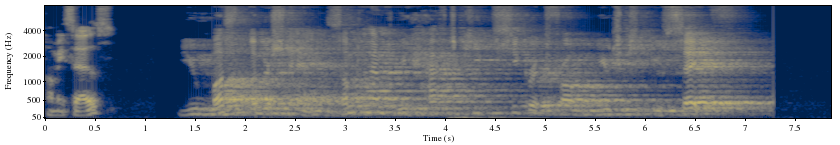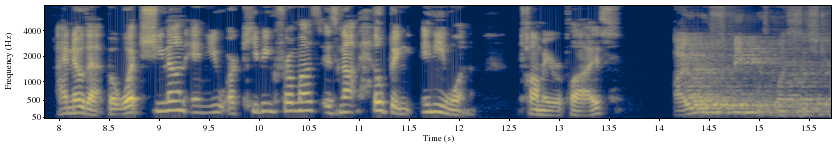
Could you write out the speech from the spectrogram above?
Tommy says. You must understand, sometimes we have to keep secrets from you to keep you safe. I know that, but what Shenon and you are keeping from us is not helping anyone, Tommy replies. I will speak with my sister,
